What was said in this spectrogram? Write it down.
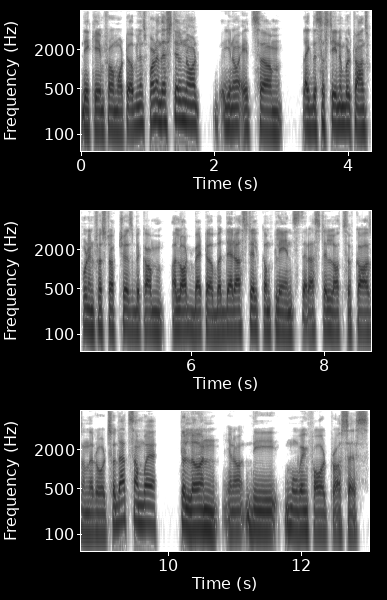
They came from a more turbulent spot and they're still not, you know, it's, um, like the sustainable transport infrastructure has become a lot better, but there are still complaints. There are still lots of cars on the road. So that's somewhere to learn, you know, the moving forward process.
